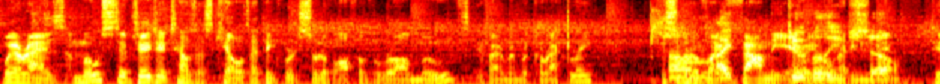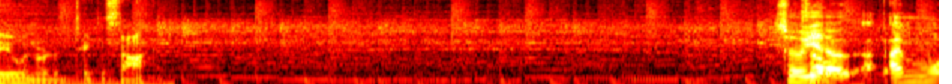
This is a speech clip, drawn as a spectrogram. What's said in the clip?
Whereas most of JJ Tails' kills, I think, were sort of off of raw moves, if I remember correctly. Just sort of Um, like I found the area that he so. needed to in order to take the stock. So, So- yeah, I- I'm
